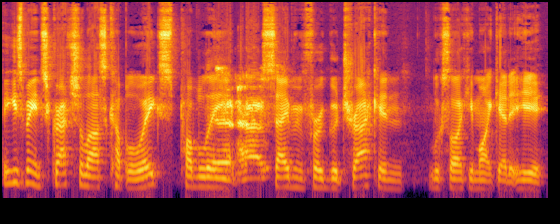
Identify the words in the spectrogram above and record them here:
think he's been scratched the last couple of weeks. Probably Yeah, save him for a good track, and looks like he might get it here.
